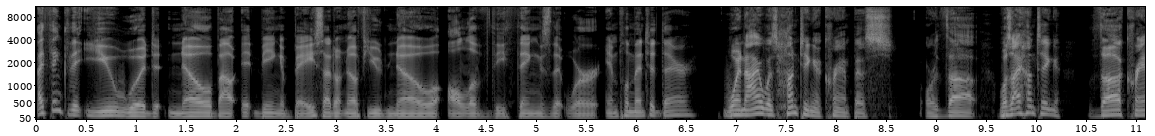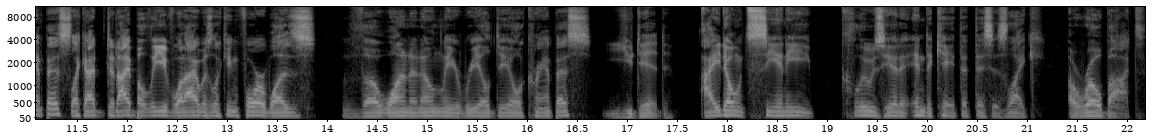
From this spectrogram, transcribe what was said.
I think that you would know about it being a base. I don't know if you know all of the things that were implemented there. when I was hunting a Krampus, or the was I hunting the Krampus? Like, I did I believe what I was looking for was the one and only real deal Krampus? You did. I don't see any clues here to indicate that this is like a robot,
